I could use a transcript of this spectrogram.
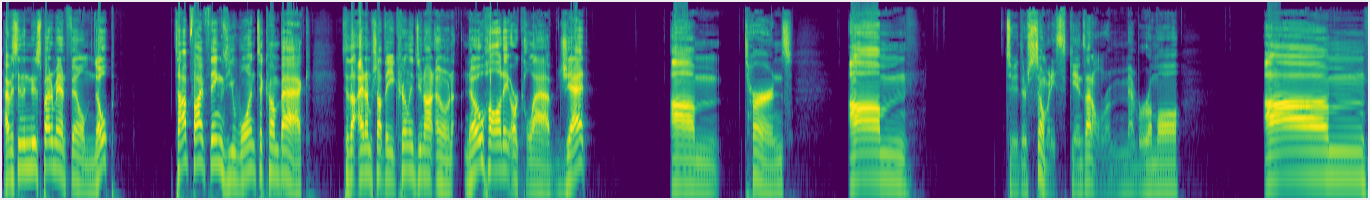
Have you seen the new Spider-Man film? Nope. Top five things you want to come back to the item shop that you currently do not own. No holiday or collab. Jet. Um, turns. Um, dude, there's so many skins. I don't remember them all. Um,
